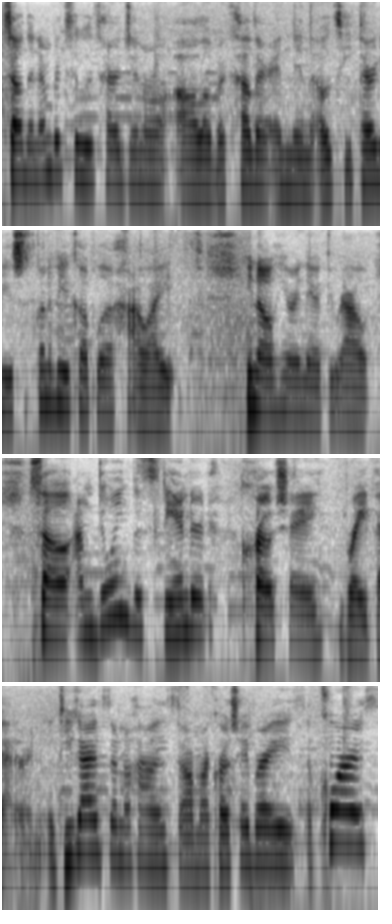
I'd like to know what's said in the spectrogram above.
So the number two is her general all over color and then the ot 30 is just going to be a couple of highlights you know, here and there throughout. So I'm doing the standard crochet braid pattern. If you guys don't know how to install my crochet braids, of course,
